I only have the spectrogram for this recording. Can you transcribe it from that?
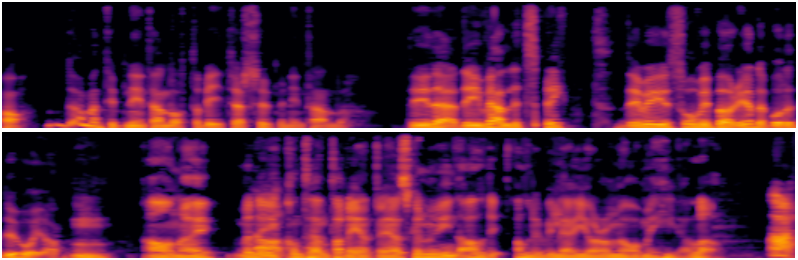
ja, ja men typ Nintendo 8-bitar, Super Nintendo. Det är det, det är väldigt spritt. Det var ju så vi började, både du och jag. mm. ja nej, men det är kontentan egentligen. Jag skulle nog inte- aldrig, aldrig vilja göra mig av med hela. Nej.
